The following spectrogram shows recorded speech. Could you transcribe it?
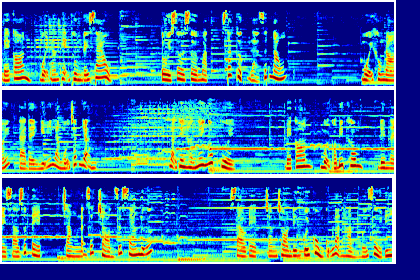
Bé con, muội đang thẹn thùng đấy sao? Tôi sờ sờ mặt, xác thực là rất nóng. Muội không nói, ta đầy nghĩ là muội chấp nhận. Lại thấy hắn ngây ngốc cười. Bé con, muội có biết không, đêm nay sao rất đẹp, trăng lại rất tròn rất sáng nữa. Sao đẹp trăng tròn đến cuối cùng cũng lặn hẳn mới rời đi.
